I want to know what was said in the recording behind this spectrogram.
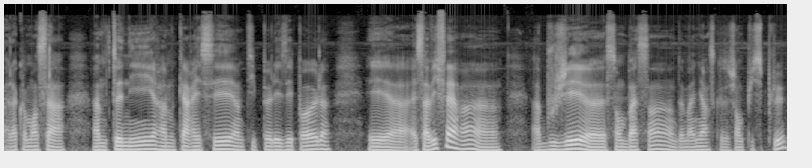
Elle a commencé à, me tenir, à me caresser un petit peu les épaules. Et elle savait faire, hein, à bouger son bassin de manière à ce que j'en puisse plus.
